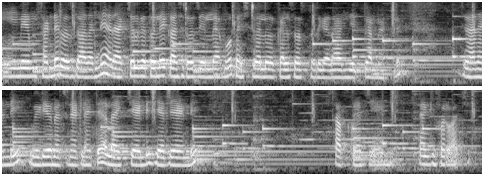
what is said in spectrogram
మేము సండే రోజు కాదండి అది యాక్చువల్గా తొలే కాసి రోజు వెళ్ళాము. ఫెస్టివల్ కలిసి వస్తుంది కదా అని చెప్పి అన్నట్లు. కాదండి వీడియో నచ్చినట్లయితే లైక్ చేయండి షేర్ చేయండి. సబ్స్క్రైబ్ చేయండి. Thank you for watching.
